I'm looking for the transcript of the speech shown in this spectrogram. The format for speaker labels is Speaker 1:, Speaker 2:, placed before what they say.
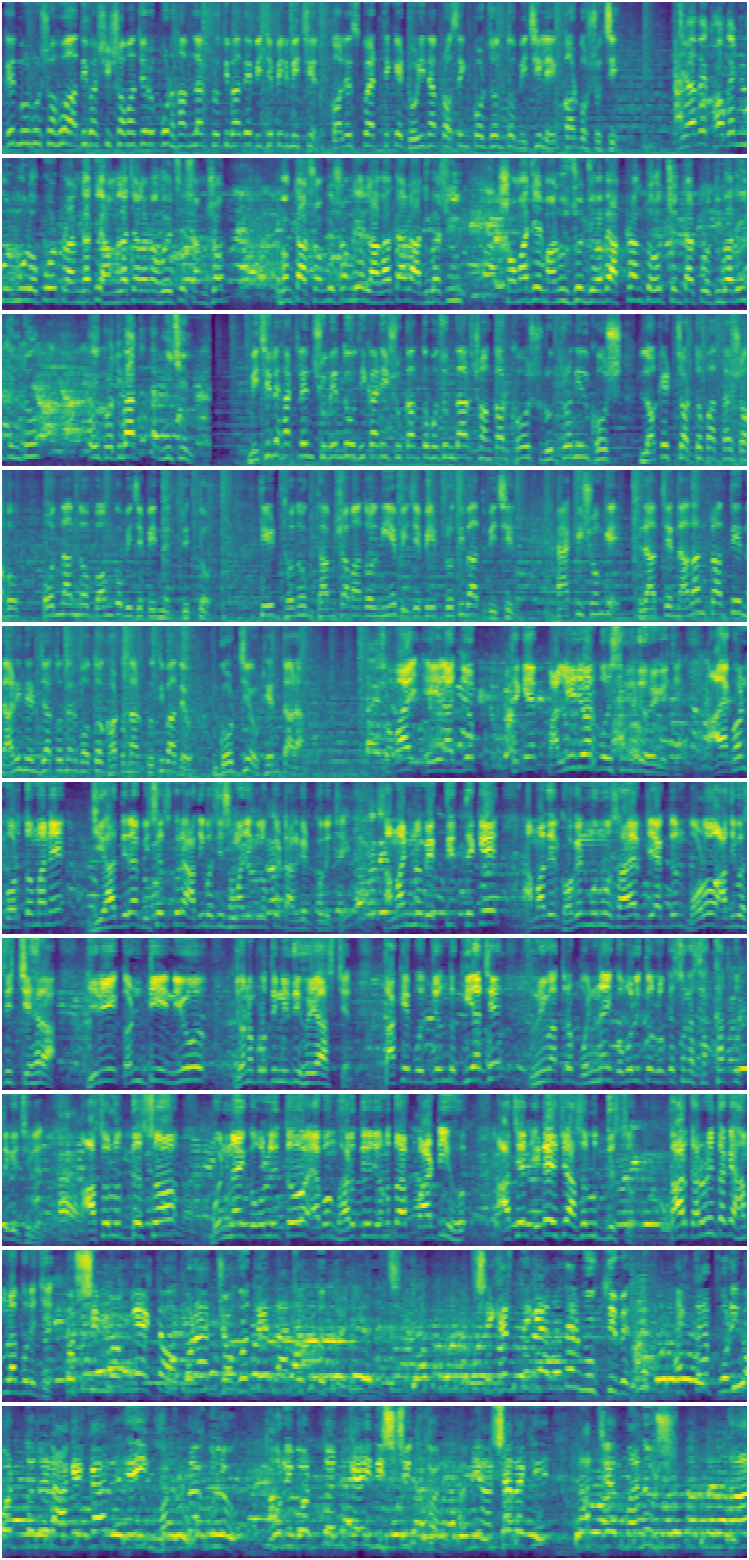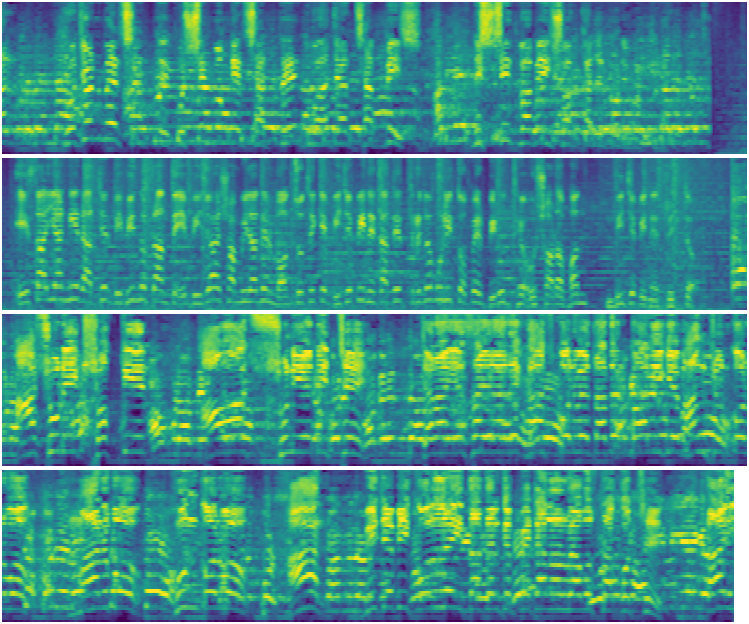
Speaker 1: খগেন মুর্মু সহ আদিবাসী সমাজের উপর হামলার প্রতিবাদে বিজেপির মিছিল। কলেজ স্কোয়ার থেকে ডরিনা ক্রসিং পর্যন্ত মিছিলে কর্মসূচি।
Speaker 2: যেভাবে খগেন মুর্মুর ওপর প্রাণঘাতী হামলা চালানো হয়েছে সাংসদ এবং তার সঙ্গে সঙ্গে লাগাতার আদিবাসী সমাজের মানুষজন যেভাবে আক্রান্ত হচ্ছেন তার প্রতিবাদেই কিন্তু এই প্রতিবাদ মিছিল।
Speaker 1: মিছিলে হাঁটলেন শুভেন্দু অধিকারী সুকান্ত মজুমদার শঙ্কর ঘোষ রুদ্রনীল ঘোষ লকেট চট্টোপাধ্যায় সহ অন্যান্য বঙ্গ বিজেপির নেতৃত্ব। তীর, ধনুক, ধামসা মাদল নিয়ে বিজেপির প্রতিবাদ মিছিল। একই সঙ্গে রাজ্যের নানান প্রান্তে নারী নির্যাতনের মতো ঘটনার প্রতিবাদেও গর্জে ওঠেন তারা।
Speaker 3: সবাই এই রাজ্য থেকে পালিয়ে যাওয়ার পরিস্থিতিতে হয়ে গেছে। আর এখন বর্তমানে জিহাদিরা বিশেষ করে আদিবাসী সমাজের লোককে টার্গেট করেছে। সামান্য ব্যক্তির থেকে আমাদের খগেন মুর্মু সাহেব যে একজন বড় আদিবাসীর চেহারা, যিনি কন্টিনিউ জনপ্রতিনিধি হয়ে আসছেন, তাকে পর্যন্ত কি আছে? শুধুমাত্র বন্যায় কবলিত লোকের সঙ্গে সাক্ষাৎ করতে গেছিলেন। আসল উদ্দেশ্য বন্যায় কবলিত এবং ভারতীয় জনতা পার্টি আছেন, এটাই হচ্ছে আসল উদ্দেশ্য। তার কারণেই তাকে হামলা করেছে।
Speaker 4: পশ্চিমবঙ্গে একটা অপরাধ জগতের রাজত্ব তৈরি। সেখান থেকে আমাদের মুক্তি পেতে একটা পরিবর্তনের আগেকার এই ঘটনাগুলো পরিবর্তনকেই নিশ্চিত করে। আমি আশা রাখি রাজ্যের মানুষ তার প্রজন্মের স্বার্থে, পশ্চিমবঙ্গের স্বার্থে দু নিশ্চিতভাবে এই সরকারের পরিবর্তন।
Speaker 1: এসআইআর নিয়ে রাজ্যের বিভিন্ন প্রান্তে বিজয় সম্মিলনের মঞ্চ থেকে বিজেপি নেতাদের তৃণমূলী তোপের বিরুদ্ধেও সরব হন বিজেপি নেতৃত্ব।
Speaker 5: আসরিক শক্তির আওয়াজ শুনিয়ে দিচ্ছে। যারা এসআইআর এ কাজ করবে তাদের বাড়ি গিয়ে ভাঙচুর করব মারব খুন করব। আর বিজেপি করলেই তাদেরকে পেটানোর ব্যবস্থা করছে। তাই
